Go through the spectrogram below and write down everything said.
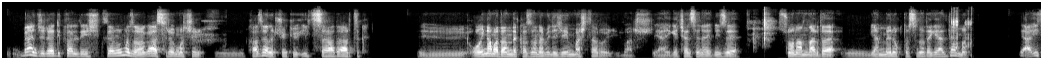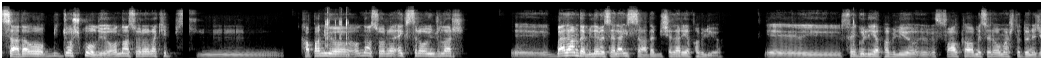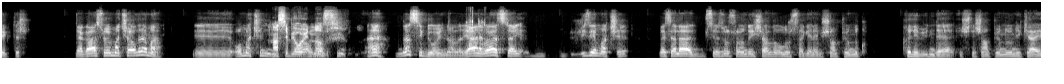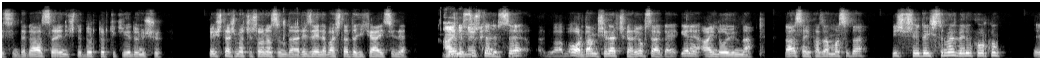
Bence radikal değişiklikler olmaz ama Galatasaray maçı ıı, kazanır. Çünkü iç sahada artık ıı, oynamadan da kazanabileceğim maçlar var. Yani geçen sene Rize son anlarda e, yenme noktasına da geldi ama ya iç sahada o bir coşku oluyor. Ondan sonra rakip e, kapanıyor. Ondan sonra ekstra oyuncular e, Belhanda bile mesela iç sahada bir şeyler yapabiliyor. E, Feguli yapabiliyor. Falcao mesela o maçta dönecektir. Ya Galatasaray maçı alır ama e, o maçın Nasıl bir oyununu alması- Heh, nasıl bir oyunu alır? Yani Galatasaray Rize maçı mesela sezon sonunda inşallah olursa gene bir şampiyonluk klibinde işte şampiyonluğun hikayesinde Galatasaray'ın işte 4-4-2'ye dönüşü Beşiktaş maçı sonrasında Rize ile başladığı hikayesiyle böyle Aynen öyle. süslenirse oradan bir şeyler çıkar. Yoksa gene aynı oyunla Galatasaray'ın kazanması da hiçbir şey değiştirmez. Benim korkum e,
